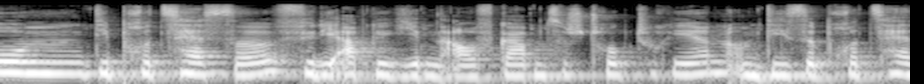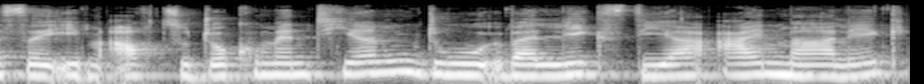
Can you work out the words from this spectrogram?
um die Prozesse für die abgegebenen Aufgaben zu strukturieren, um diese Prozesse eben auch zu dokumentieren. Du überlegst dir einmalig,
